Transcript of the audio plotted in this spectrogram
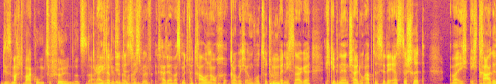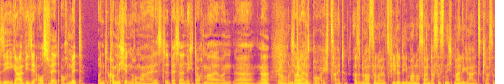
dieses Machtvakuum zu füllen, sozusagen. Ja, ich ne, glaube, das, reingehen. das hat ja was mit Vertrauen auch, glaube ich, irgendwo zu tun. Mhm. Wenn ich sage, ich gebe eine Entscheidung ab, das ist ja der erste Schritt, aber ich, ich trage sie, egal wie sie ausfällt, auch mit und komme nicht hinten rum, ah, hättest du besser nicht doch mal und äh, ne? Genau, und ich glaube, das braucht echt Zeit. Also du hast ja noch ganz viele, die immer noch sagen, das ist nicht meine Gehaltsklasse,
